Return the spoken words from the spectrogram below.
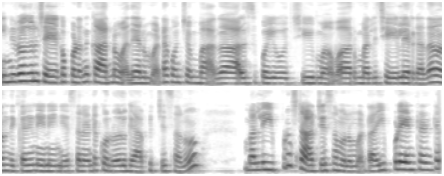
ఇన్ని రోజులు చేయకపోవడానికి కారణం అదే అనమాట కొంచెం బాగా అలసిపోయి వచ్చి మా వారు మళ్ళీ చేయలేరు కదా అందుకని నేను ఏం చేశానంటే కొన్ని రోజులు గ్యాప్ ఇచ్చేసాను. మళ్ళీ ఇప్పుడు స్టార్ట్ చేసామన్నమాట ఇప్పుడు ఏంటంటే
